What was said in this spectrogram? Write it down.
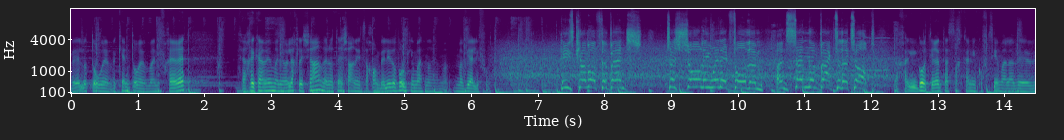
ולא תורם וכן תורם בנבחרת, ואחרי כמה ימים אני הולך לשם ונותן שער ניצחון בליברפול, כמעט מביא אליפות. He's come off the bench to surely win it for them and send them back to the top. החגיגות, תראה את השחקנים קופצים עליו ו-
